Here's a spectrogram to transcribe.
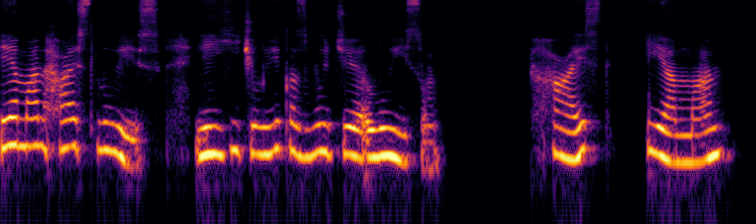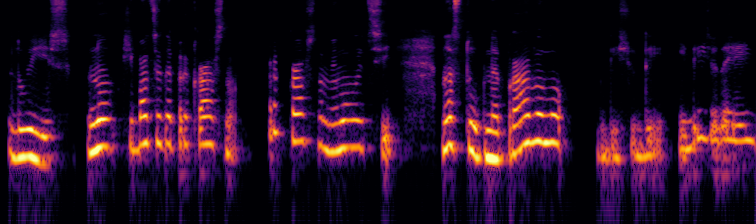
Ihr heißt Louis. Її чоловіка звуть е, Луїсом. Heißt ihr Mann Louis. Ну, хіба це не прекрасно? Прекрасно, ми молодці. Наступне правило. Іди сюди, іди сюди.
